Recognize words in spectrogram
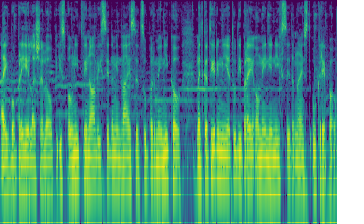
a jih bo prejela šele ob izpolnitvi novih 27 supermejnikov, med katerimi je tudi prej omenjenih 17 ukrepov.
